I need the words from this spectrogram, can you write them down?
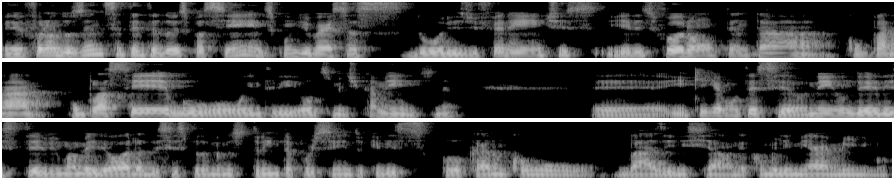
É, foram 272 pacientes com diversas dores diferentes e eles foram tentar comparar com placebo ou entre outros medicamentos, né? É, e o que, que aconteceu? Nenhum deles teve uma melhora desses pelo menos 30% que eles colocaram como base inicial, né, como limiar mínimo.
